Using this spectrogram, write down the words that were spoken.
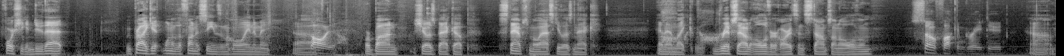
before she can do that, we probably get one of the funnest scenes in the whole anime. Uh, oh yeah. Where Ban shows back up, snaps Melascula's neck, and then Oh like rips out all of her hearts and stomps on all of them. So fucking great, dude. Um,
